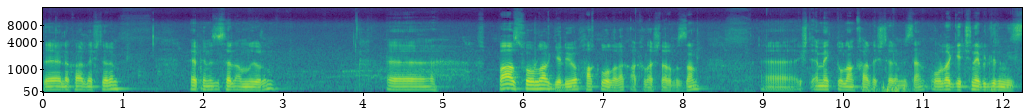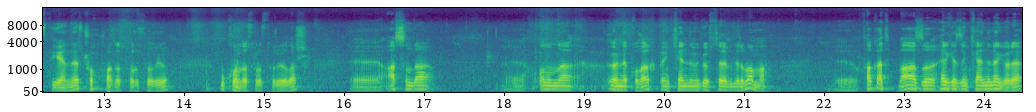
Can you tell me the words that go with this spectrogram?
Değerli kardeşlerim, hepinizi selamlıyorum. Ee, bazı sorular geliyor haklı olarak arkadaşlarımızdan. Ee, işte emekli olan kardeşlerimizden, orada geçinebilir miyiz diyenler çok fazla soru soruyor. Bu konuda soru soruyorlar. Ee, aslında e, onunla örnek olarak ben kendimi gösterebilirim ama e, fakat bazı herkesin kendine göre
